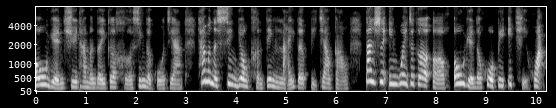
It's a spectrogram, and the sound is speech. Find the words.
欧元区他们的一个核心的国家，他们的信用肯定来得比较高，但是因为这个呃欧元的货币一体化。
